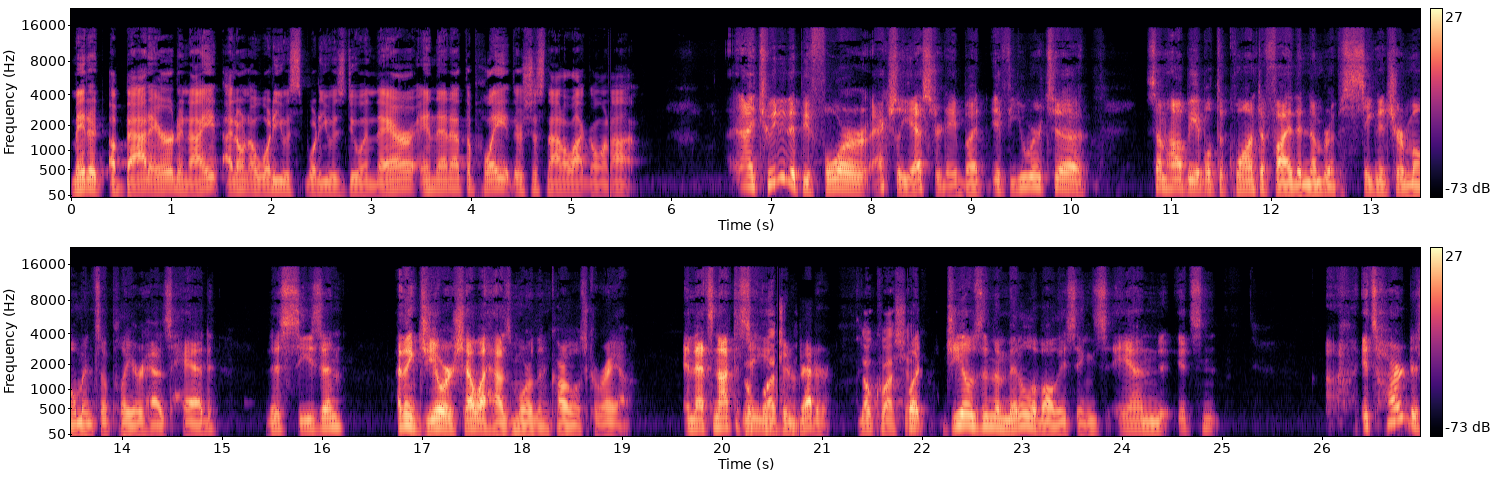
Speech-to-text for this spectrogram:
Made a, a, bad error tonight. I don't know what he was what he was doing there. And then at the plate, there's just not a lot going on. I tweeted it before, actually yesterday. But if you were to somehow be able to quantify the number of signature moments a player has had this season, I think Gio Urshela has more than Carlos Correa. And that's not to no say question. he's been better. No question. But Gio's in the middle of all these things, and it's it's hard to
